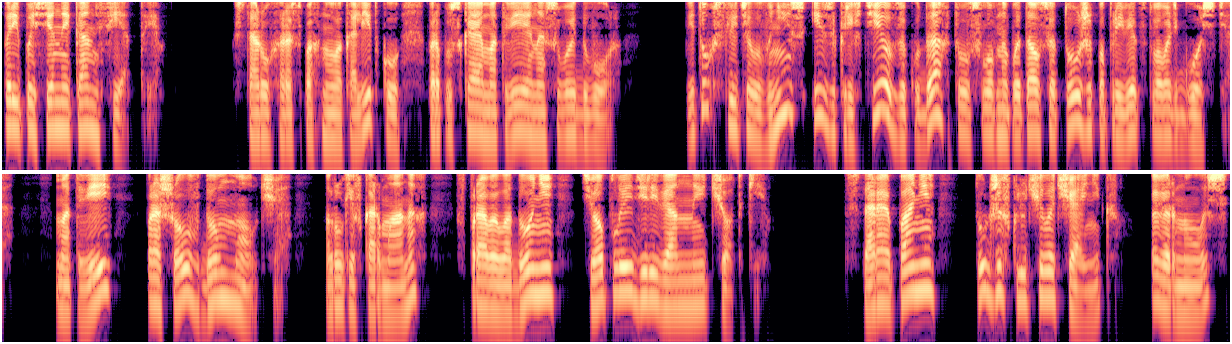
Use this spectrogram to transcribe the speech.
припасены конфеты». Старуха распахнула калитку, пропуская Матвея на свой двор. Петух слетел вниз и закряхтел, закудахтал, словно пытался тоже поприветствовать гостя. Матвей прошел в дом молча. Руки в карманах, в правой ладони теплые деревянные четки. Старая пани тут же включила чайник, повернулась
